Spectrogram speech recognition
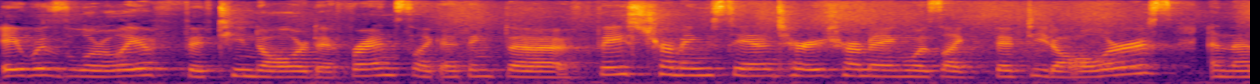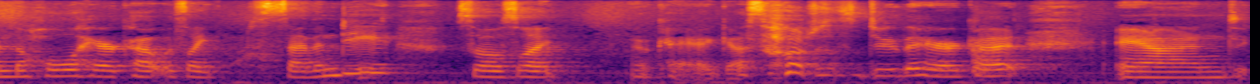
it was literally a $15 difference. Like I think the face trimming, sanitary trimming was like $50 and then the whole haircut was like 70. So I was like, okay, I guess I'll just do the haircut and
